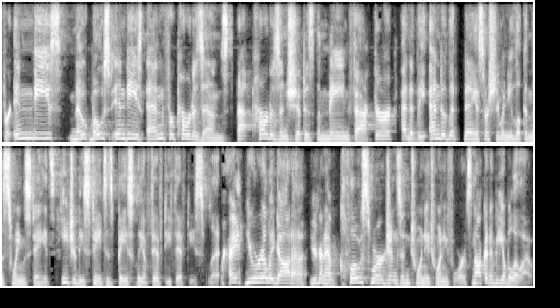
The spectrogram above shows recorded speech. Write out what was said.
For indies, most indies and for partisans, that partisanship is the main factor. And at the end of the day, especially when you look in the swing states, each of these states is basically a 50 50 split, right? You really gotta, you're to have close margins in 2024. It's not to be a blowout.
